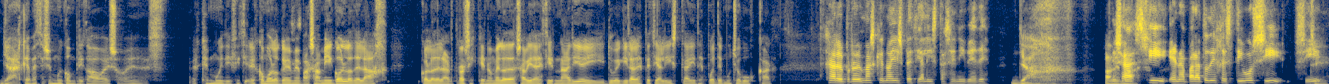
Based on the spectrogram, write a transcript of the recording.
Ya, es que a veces es muy complicado eso, ¿eh? Es, que es muy difícil. Es como lo que me pasó a mí con lo de la con lo de la artrosis, que no me lo sabía decir nadie y tuve que ir al especialista y después de mucho buscar. Claro, el problema es que no hay especialistas en IBD. Ya. O sea, sí, en aparato digestivo sí, sí,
